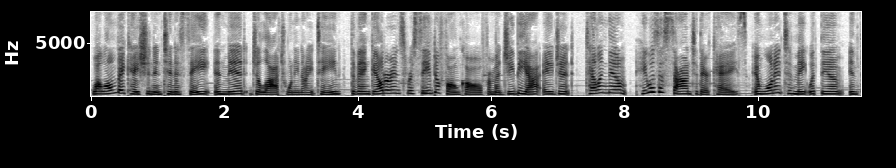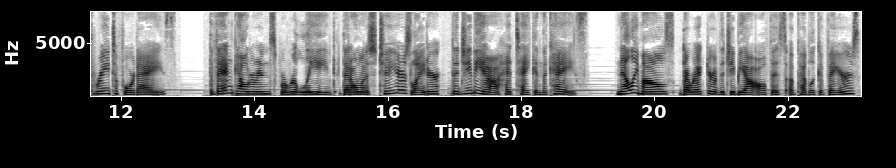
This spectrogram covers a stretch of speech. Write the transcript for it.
While on vacation in Tennessee in mid July 2019, the Van Gelderens received a phone call from a GBI agent telling them he was assigned to their case and wanted to meet with them in three to four days. The Van Gelderens were relieved that almost two years later, the GBI had taken the case. Nellie Miles, director of the GBI Office of Public Affairs,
